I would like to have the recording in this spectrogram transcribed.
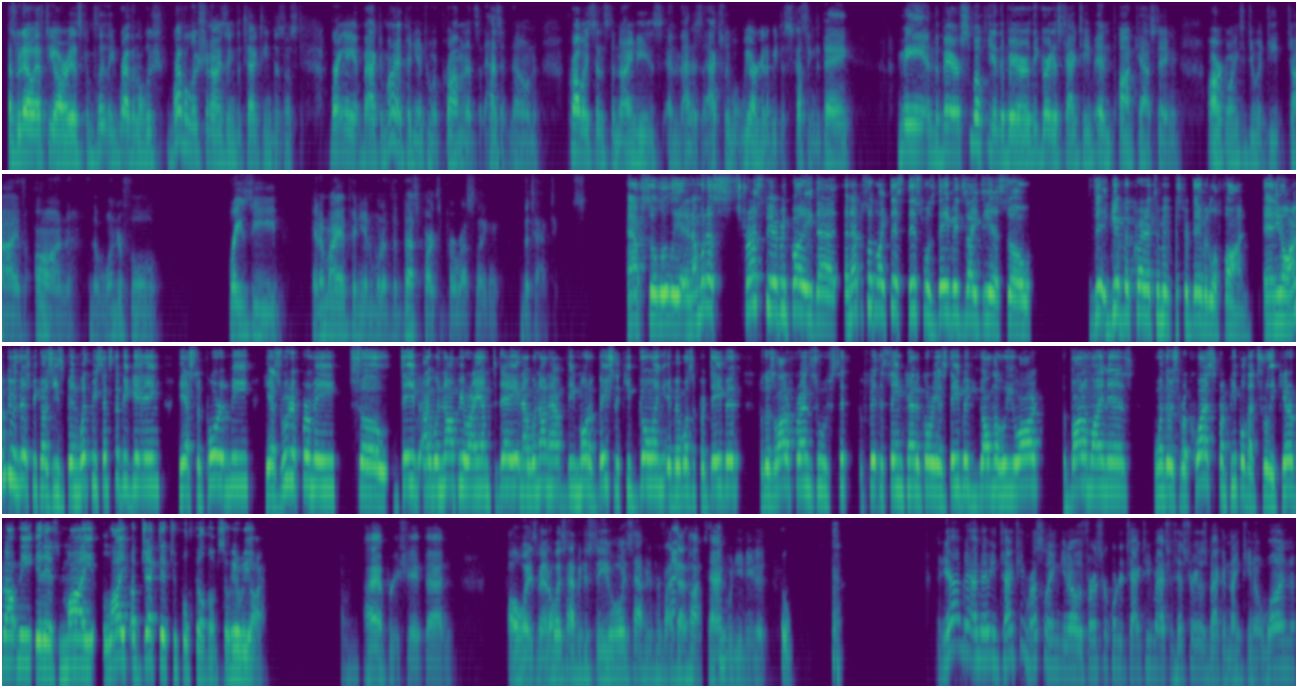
As we know, FTR is completely revolution, revolutionizing the tag team business, bringing it back, in my opinion, to a prominence it hasn't known probably since the 90s. And that is actually what we are going to be discussing today. Me and the Bear, Smokey and the Bear, the greatest tag team in podcasting, are going to do a deep dive on the wonderful, crazy, and in my opinion, one of the best parts of pro wrestling, the tag teams. Absolutely. And I'm going to stress to everybody that an episode like this, this was David's idea. So th- give the credit to Mr. David LaFawn. And, you know, I'm doing this because he's been with me since the beginning. He has supported me, he has rooted for me. So, Dave, I would not be where I am today, and I would not have the motivation to keep going if it wasn't for David. But there's a lot of friends who sit, fit the same category as David. You all know who you are. The bottom line is when there's requests from people that truly care about me, it is my life objective to fulfill them. So here we are. I appreciate that. Always, man. Always happy to see you. Always happy to provide that hot tag when you need it. Cool. and yeah, I mean, I mean, tag team wrestling. You know, the first recorded tag team match in history was back in 1901.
